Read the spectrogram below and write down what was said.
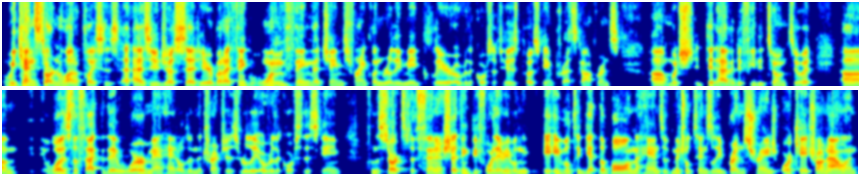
we can start in a lot of places, as you just said here. But I think one thing that James Franklin really made clear over the course of his post game press conference, um, which did have a defeated tone to it, um, was the fact that they were manhandled in the trenches really over the course of this game from the start to the finish. I think before they were able to, able to get the ball in the hands of Mitchell Tinsley, Brenton Strange, or Kaytron Allen,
